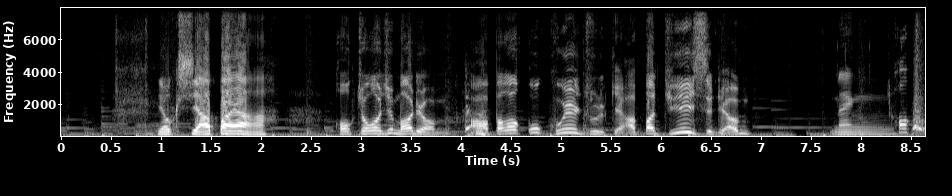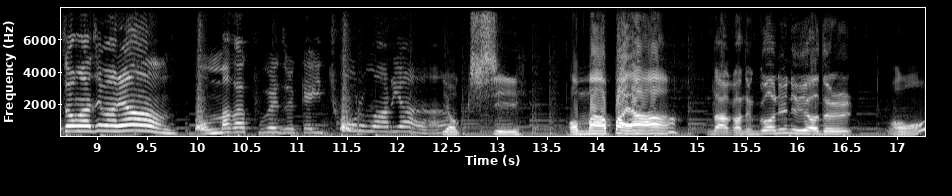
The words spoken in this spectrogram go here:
역시 아빠야 걱정하지 마렴. 아빠가 꼭 구해줄게. 아빠 뒤에 있으렴. 냉 걱정하지 마렴 엄마가 구해줄게 이 초로 말이야 역시 엄마 아빠야 나가는 거 아니니 아들? 어?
